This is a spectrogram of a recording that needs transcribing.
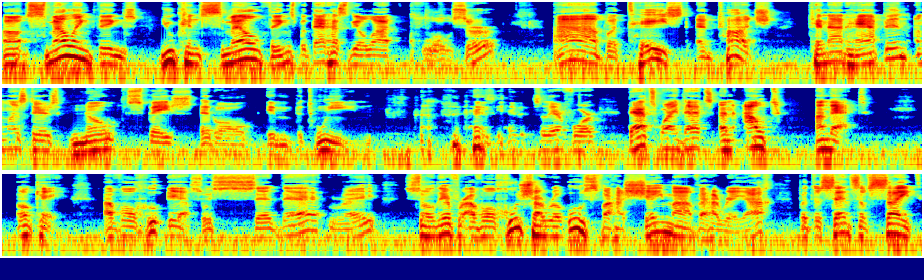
Uh, smelling things, you can smell things, but that has to be a lot closer. Ah, but taste and touch cannot happen unless there's no space at all in between. so therefore, that's why that's an out on that. Okay. Avolchu, yeah, so he said that, right? So therefore, avolchu shara'us v'hashema v'hareach, but the sense of sight,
